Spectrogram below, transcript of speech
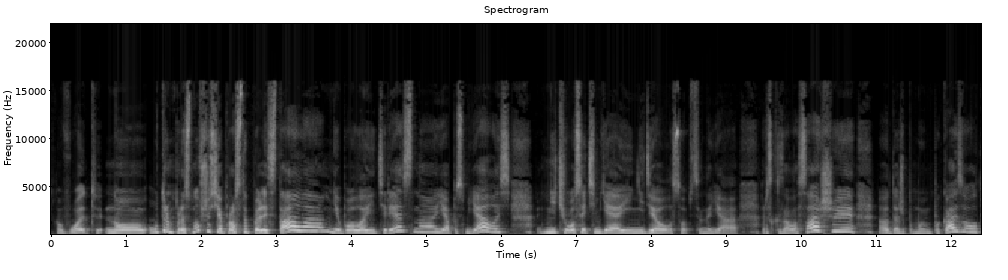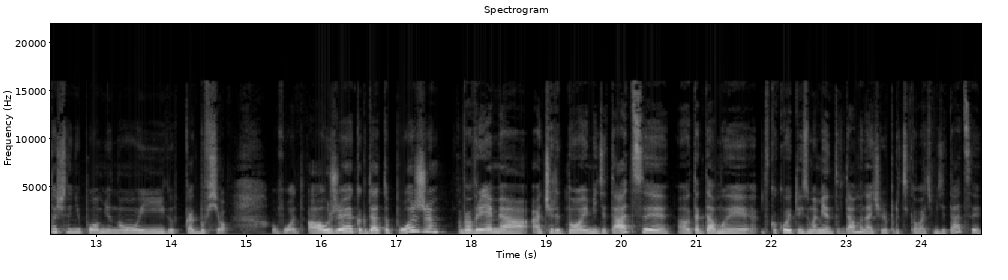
Вот. Но утром проснувшись, я просто полистала, мне было интересно, я посмеялась. Ничего с этим я и не делала, собственно. Я рассказала Саше, э, даже, по-моему, показывала, точно не помню, ну и как бы все. Вот. А уже когда-то позже во время очередной медитации, э, тогда мы в какой-то из моментов, да, мы начали практиковать медитации.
